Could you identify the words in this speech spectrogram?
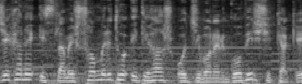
যেখানে ইসলামের সমৃদ্ধ ইতিহাস ও জীবনের গভীর শিক্ষাকে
